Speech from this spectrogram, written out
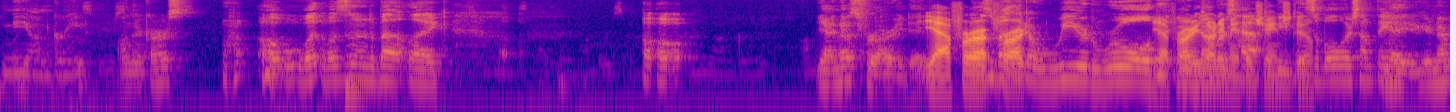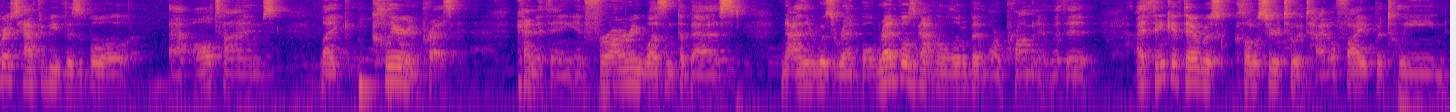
neon green on their cars? Oh, what wasn't it about like? Oh, oh, oh, Yeah, I noticed Ferrari did. Yeah, it for was about for like a weird rule Yeah, that Ferrari's your already numbers made that have to change, be too. visible or something. Yeah, your numbers have to be visible at all times, like clear and present, kind of thing. And Ferrari wasn't the best. Neither was Red Bull. Red Bull's gotten a little bit more prominent with it. I think if there was closer to a title fight between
